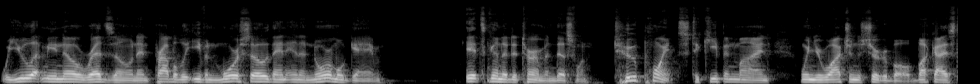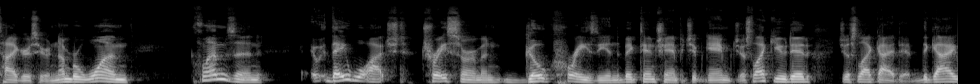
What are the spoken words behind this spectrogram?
Will you let me know red zone and probably even more so than in a normal game? It's going to determine this one. Two points to keep in mind when you're watching the Sugar Bowl. Buckeyes Tigers here. Number one, Clemson they watched Trey Sermon go crazy in the Big Ten championship game, just like you did, just like I did. The guy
